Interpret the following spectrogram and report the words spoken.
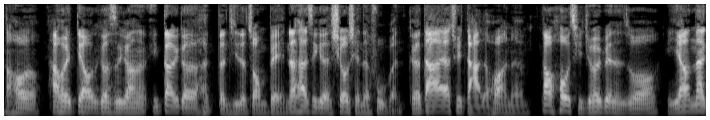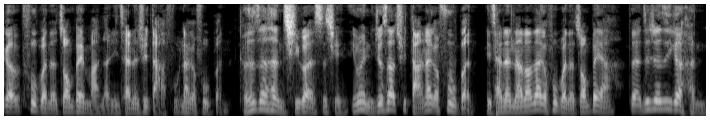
然后它会掉各式各样一到一个很等级的装备，那它是一个休闲的副本。可是大家要去打的话呢，到后期就会变成说，你要那个副本的装备满了，你才能去打副那个副本。可是这是很奇怪的事情，因为你就是要去打那个副本，你才能拿到那个副本的装备啊。对，这就是一个很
